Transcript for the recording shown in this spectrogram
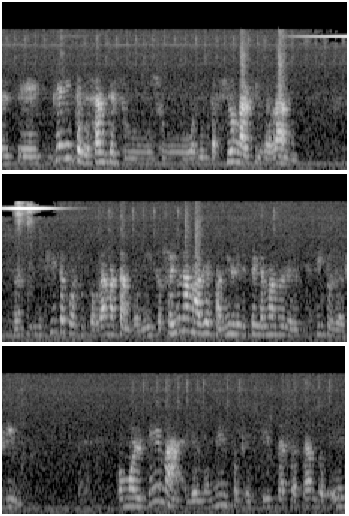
este, bien interesante su, su orientación al ciudadano. La felicito por su programa tan bonito. Soy una madre de familia y estoy llamando del distrito de Río. Como el tema del momento que usted está tratando es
